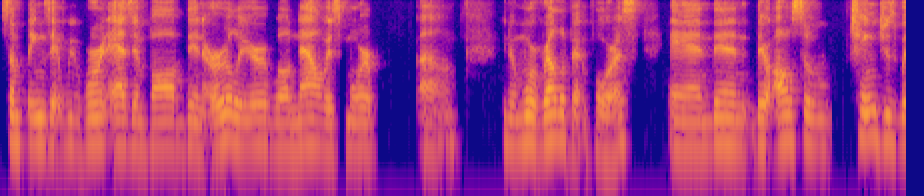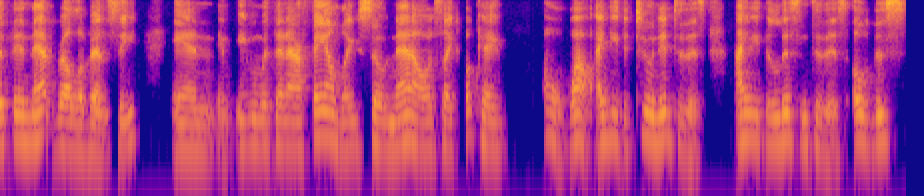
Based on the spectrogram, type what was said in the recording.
some things that we weren't as involved in earlier well now it's more um, you know more relevant for us and then there are also changes within that relevancy and even within our family. So now it's like okay oh wow i need to tune into this. I need to listen to this. Oh this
